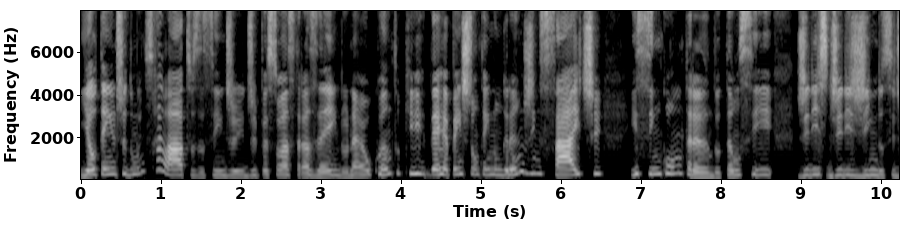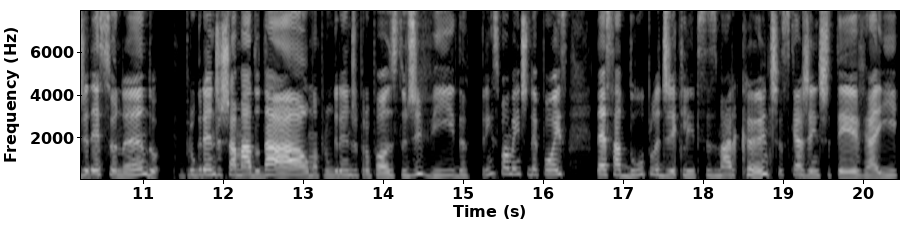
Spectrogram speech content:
E eu tenho tido muitos relatos, assim, de, de pessoas trazendo, né? O quanto que, de repente, estão tendo um grande insight e se encontrando, estão se dirigindo, se direcionando para o grande chamado da alma, para um grande propósito de vida, principalmente depois dessa dupla de eclipses marcantes que a gente teve aí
